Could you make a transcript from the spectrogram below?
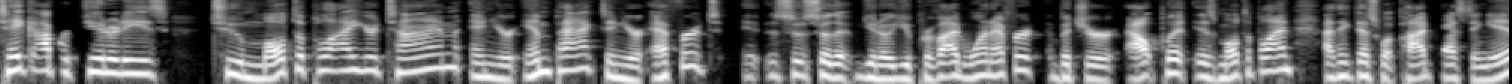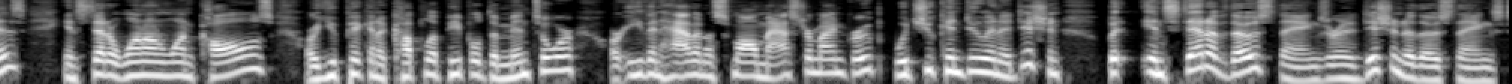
take opportunities to multiply your time and your impact and your effort eh, so, so that you know you provide one effort but your output is multiplied i think that's what podcasting is. Instead of one-on-one calls or you picking a couple of people to mentor or even having a small mastermind group which you can do in addition but instead of those things or in addition to those things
